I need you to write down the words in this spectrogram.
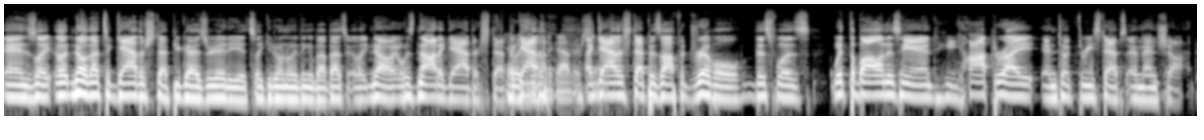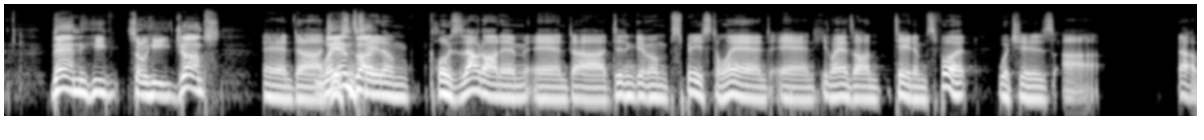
And it's like, uh, no, that's a gather step. You guys are idiots. Like, you don't know anything about basketball. Like, no, it was not a gather step. It a was gather, not a gather step. A gather step is off a dribble. This was with the ball in his hand. He hopped right and took three steps and then shot. Then he, so he jumps. And uh, Jayson on- Tatum closes out on him and uh, didn't give him space to land, and he lands on Tatum's foot, which is uh, uh,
